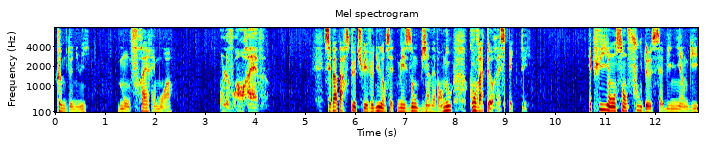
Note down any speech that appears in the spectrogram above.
comme de nuit, mon frère et moi, on le voit en rêve. C'est pas parce que tu es venu dans cette maison bien avant nous qu'on va te respecter. Et puis on s'en fout de Sabine Yangui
